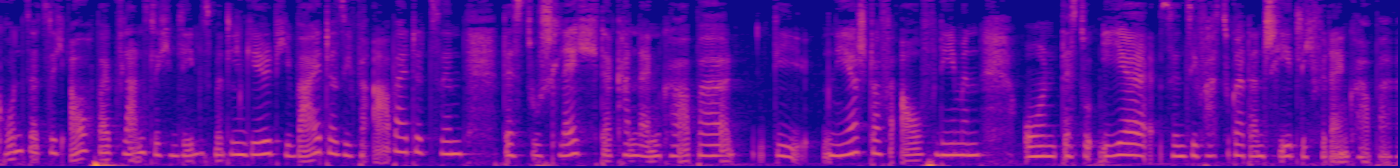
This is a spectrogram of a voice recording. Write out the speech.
grundsätzlich auch bei pflanzlichen Lebensmitteln gilt, je weiter sie verarbeitet sind, desto schlechter kann dein Körper die Nährstoffe aufnehmen und desto eher sind sie fast sogar dann schädlich für deinen Körper.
